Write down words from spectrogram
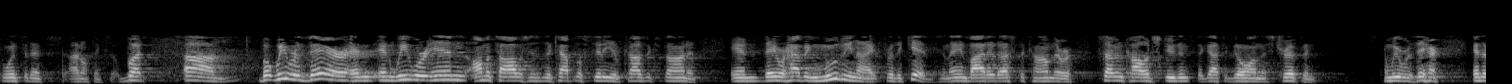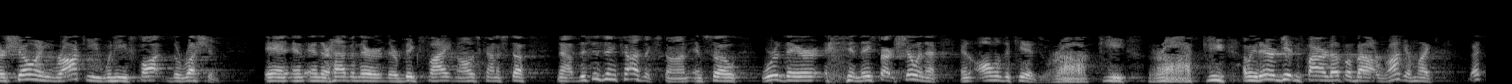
Coincidence? I don't think so. But, um, but we were there and, and we were in Almaty, which is the capital city of Kazakhstan. And and they were having movie night for the kids, and they invited us to come. There were seven college students that got to go on this trip, and and we were there, and they're showing Rocky when he fought the Russian, and and, and they're having their their big fight and all this kind of stuff. Now this is in Kazakhstan, and so we're there, and they start showing that, and all of the kids, Rocky, Rocky. I mean, they're getting fired up about Rocky. I'm like, that's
